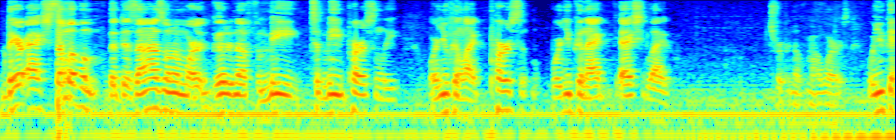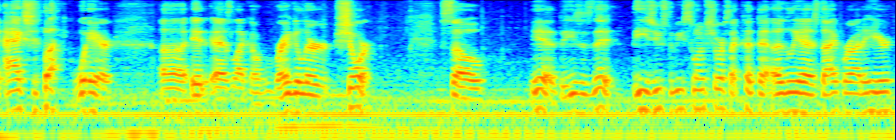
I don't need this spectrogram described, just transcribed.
They're actually some of them. The designs on them are good enough for me to me personally, where you can like person where you can act, actually like tripping over my words, where you can actually like wear uh, it as like a regular short. So yeah, these is it. These used to be swim shorts. I cut that ugly ass diaper out of here.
